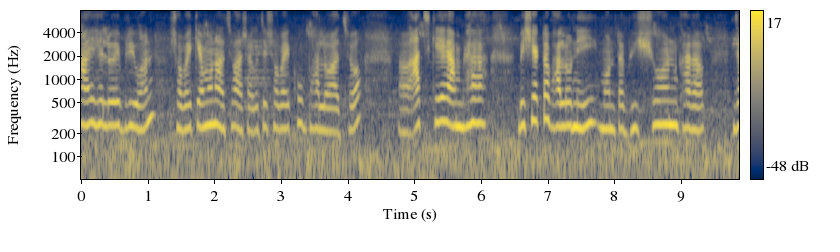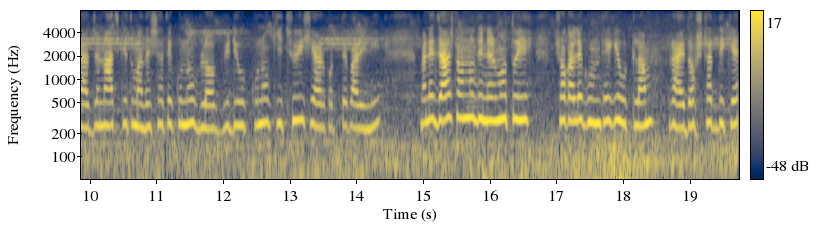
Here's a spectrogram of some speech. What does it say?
হাই হ্যালো এভরিওয়ান সবাই কেমন আছো? আশা করছি সবাই খুব ভালো আছো। আজকে আমরা বেশি একটা ভালো নেই, মনটা ভীষণ খারাপ। যার জন্য আজকে তোমাদের সাথে কোনো ব্লগ ভিডিও কোনো কিছুই শেয়ার করতে পারিনি। মানে জাস্ট অন্য দিনের মতোই সকালে ঘুম থেকে উঠলাম, প্রায় দশটার দিকে।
